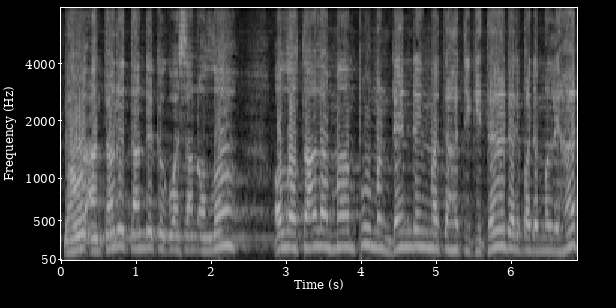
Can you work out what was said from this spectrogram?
Bahawa antara tanda kekuasaan Allah, Allah Ta'ala mampu mendendeng mata hati kita daripada melihat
